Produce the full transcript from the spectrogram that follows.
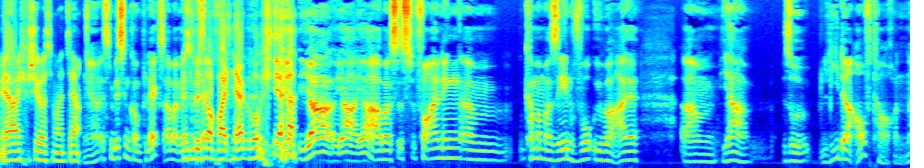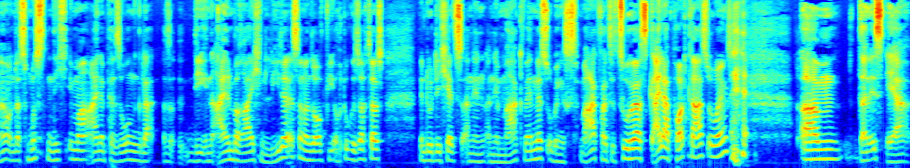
Ja, ich verstehe, was du meinst, ja. Ja, ist ein bisschen komplex, aber im Ist ein bisschen auch weit hergeholt, ja. ja, ja, ja, aber es ist vor allen Dingen, ähm, kann man mal sehen, wo überall, ähm, ja, so Lieder auftauchen. Ne? Und das muss nicht immer eine Person, also, die in allen Bereichen Lieder ist, sondern so wie auch du gesagt hast, wenn du dich jetzt an den, an den Marc wendest, übrigens, Marc, falls du zuhörst, geiler Podcast übrigens, ähm, dann ist er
